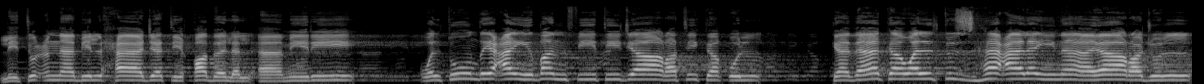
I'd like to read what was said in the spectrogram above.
لتعنى بالحاجة قبل الآمر. ولتوضع أيضا في تجارتك قل كذاك ولتزه علينا يا رجل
